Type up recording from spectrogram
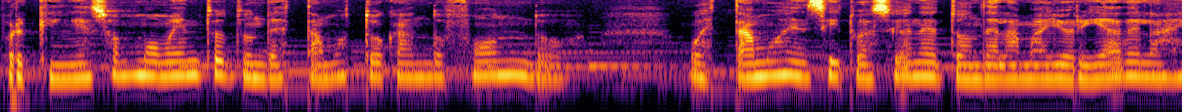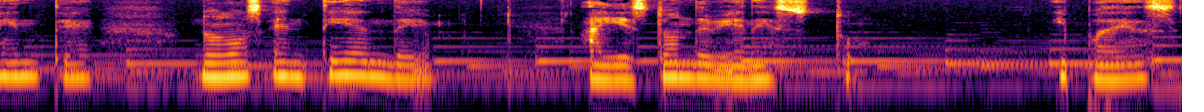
Porque en esos momentos donde estamos tocando fondo o estamos en situaciones donde la mayoría de la gente no nos entiende, ahí es donde vienes tú y puedes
